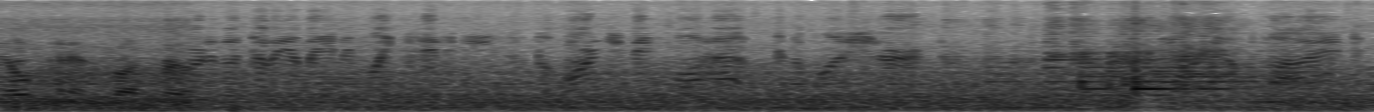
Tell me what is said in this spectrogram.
Part of a WMA in his late 50s, the orange baseball hat and the blue shirt. outside.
